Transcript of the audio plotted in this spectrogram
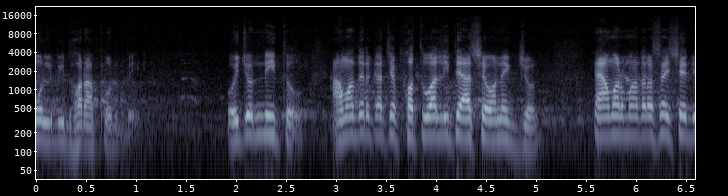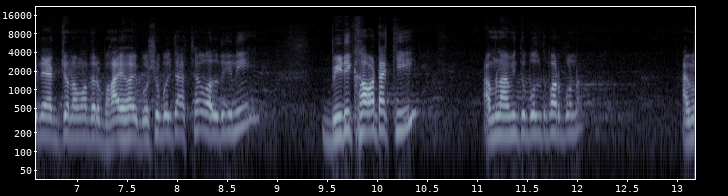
মলবি ধরা পড়বে। ওই জন্যই তো আমাদের কাছে ফতোয়ালিতে আসে অনেকজন। হ্যাঁ আমার মাদ্রাসায় সেদিনে একজন আমাদের ভাই হয়, বসে বলছে আচ্ছা অলদিনী বিড়ি খাওয়াটা কি? আমরা আমি তো বলতে পারব না। আমি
